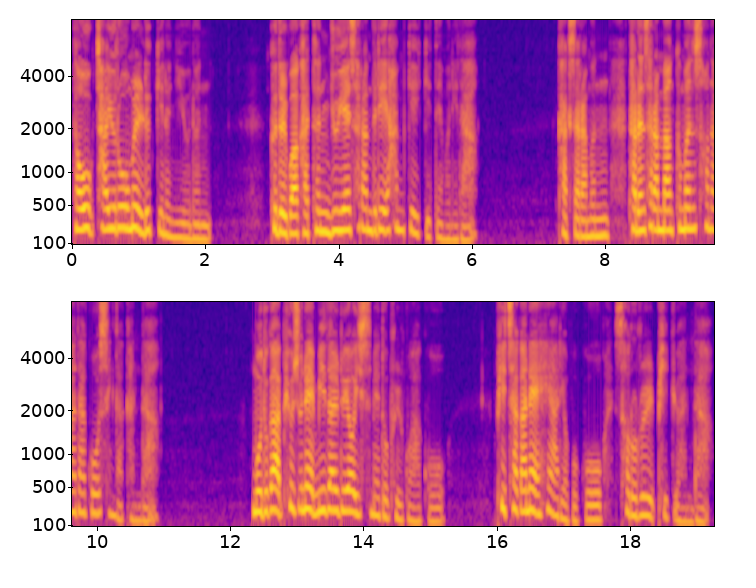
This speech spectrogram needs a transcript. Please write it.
더욱 자유로움을 느끼는 이유는 그들과 같은 유의 사람들이 함께 있기 때문이다. 각 사람은 다른 사람만큼은 선하다고 생각한다. 모두가 표준에 미달되어 있음에도 불구하고 피차간에 헤아려 보고 서로를 비교한다.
